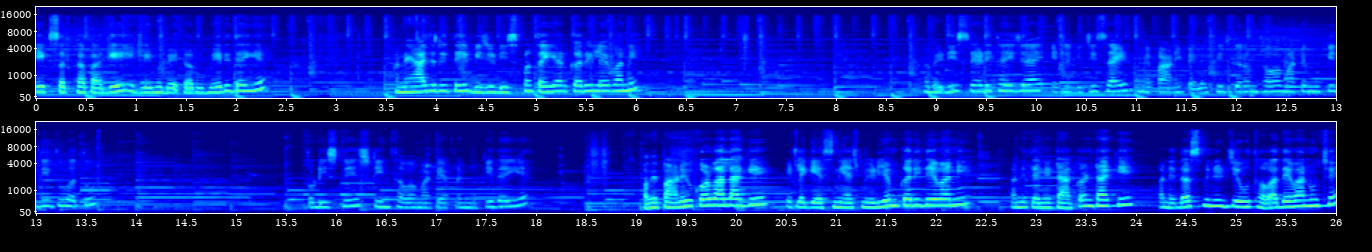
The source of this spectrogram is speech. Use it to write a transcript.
એક સરખા ભાગે ઇડલીનું બેટર ઉમેરી દઈએ. અને આ જ રીતે બીજી ડીશ પણ તૈયાર કરી લેવાની. હવે ડીશ રેડી થઈ જાય એટલે બીજી સાઈડ મેં પાણી પહેલેથી જ ગરમ થવા માટે મૂકી દીધું હતું. તો ડીશને સ્ટીમ થવા માટે આપણે મૂકી દઈએ. હવે પાણી ઉકળવા લાગે એટલે ગેસની આંચ મીડિયમ કરી દેવાની અને તેને ઢાંકણ ઢાંકી અને દસ મિનિટ જેવું થવા દેવાનું છે.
